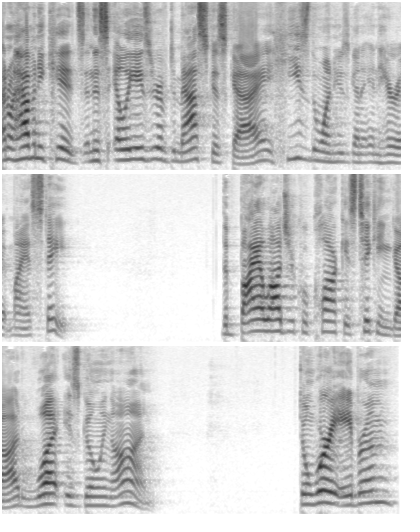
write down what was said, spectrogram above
I don't have any kids. And this Eliezer of Damascus guy, he's the one who's going to inherit my estate. The biological clock is ticking, God. What is going on? Don't worry, Abram.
